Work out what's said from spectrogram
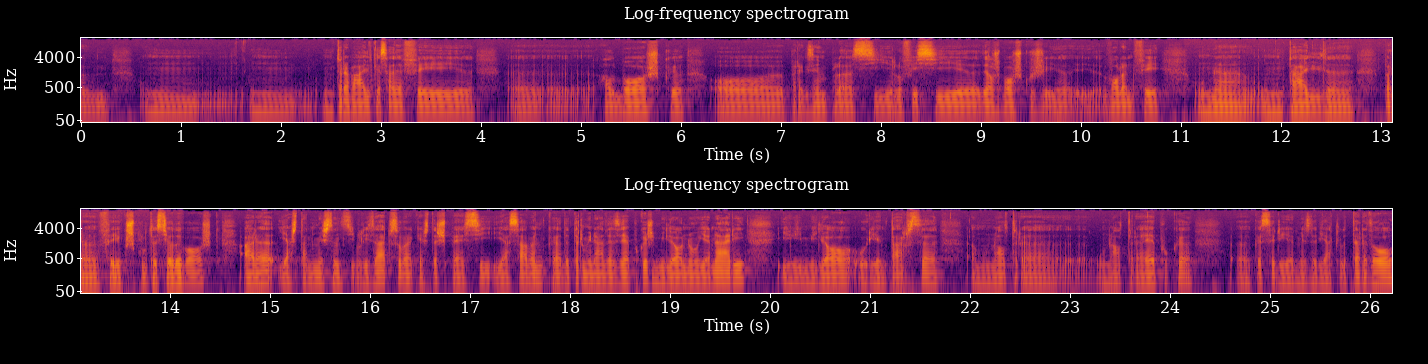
un treball que s'ha de fer eh, al bosc o, per exemple, si l'ofici dels boscos volen fer una, un tall de, per a fer explotació de bosc, ara ja estan més sensibilitzats sobre aquesta espècie i ja saben que a determinades èpoques millor no hi anar-hi i millor orientar-se en una altra, una altra època eh, que seria més aviat la tardor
